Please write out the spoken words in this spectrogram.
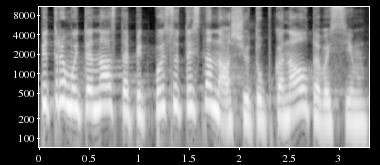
Підтримуйте нас та підписуйтесь на наш Ютуб канал ТВ 7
